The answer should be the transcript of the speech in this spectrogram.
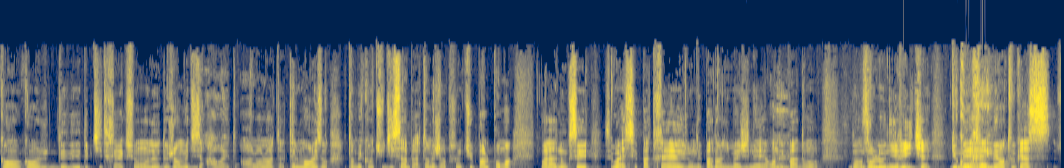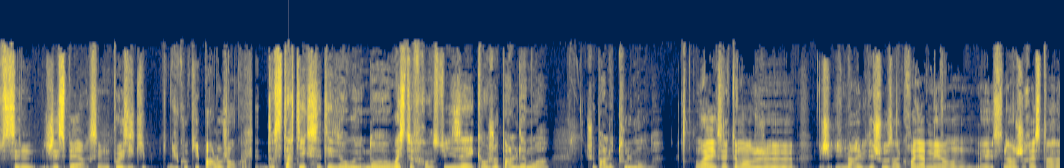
quand, quand des, des, des petites réactions de, de, gens me disent ah ouais ah là là t'as tellement raison. Attends mais quand tu dis ça bah, attends mais j'ai l'impression que tu parles pour moi voilà donc c'est ouais c'est pas très on n'est pas dans l'imaginaire on n'est pas dans dans, dans l'onirique. du, mais, concret. mais en tout cas c'est j'espère que c'est une poésie qui du coup qui parle aux gens quoi. Dans cet article c'était dans, dans Ouest France tu disais quand je parle de moi je parle de tout le monde Ouais, exactement. Je, je il m'arrive des choses incroyables, mais, en, mais sinon, je reste un,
